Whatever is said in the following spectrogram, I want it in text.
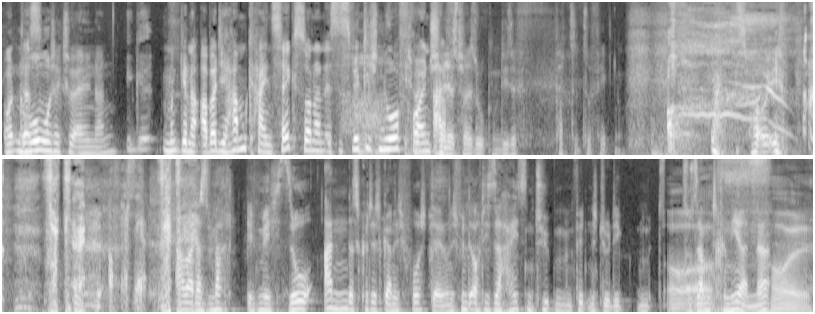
Und einen das- Homosexuellen dann? Genau, aber die haben keinen Sex, sondern es ist wirklich nur Ich würd Freundschaft. alles versuchen, diese Fotze zu ficken. Sorry. Aber das macht mich so an, das könnt ihr euch gar nicht vorstellen. Und ich finde auch diese heißen Typen im Fitnessstudio, die mit- zusammen trainieren, ne? Voll.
